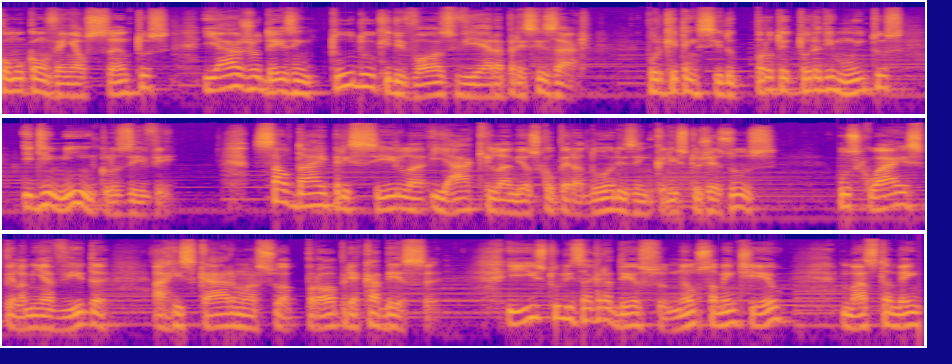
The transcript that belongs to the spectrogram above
como convém aos santos, e a ajudeis em tudo o que de vós vier a precisar porque tem sido protetora de muitos e de mim, inclusive. Saudai Priscila e Áquila, meus cooperadores em Cristo Jesus, os quais, pela minha vida, arriscaram a sua própria cabeça. E isto lhes agradeço, não somente eu, mas também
